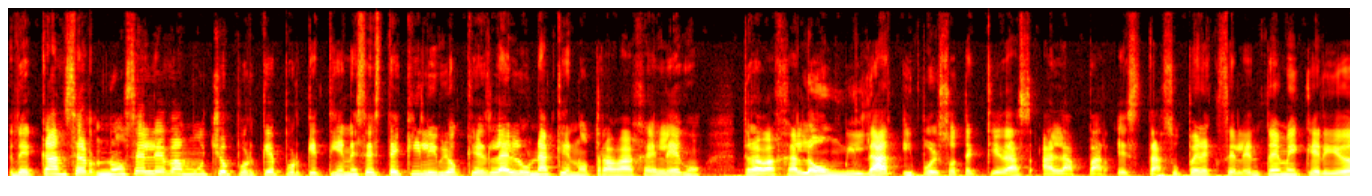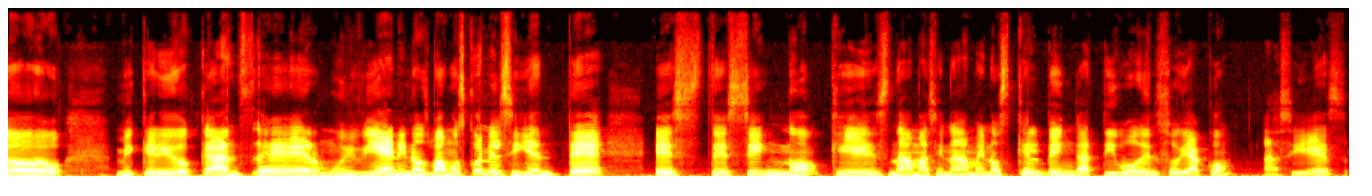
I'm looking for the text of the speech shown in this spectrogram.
de, cáncer no se eleva mucho, ¿por qué? Porque tienes este equilibrio que es la luna que no trabaja el ego trabaja la humildad y por eso te quedas a la par. Está súper excelente, mi querido, mi querido cáncer. Muy bien. Y nos vamos con el siguiente este signo, que es nada más y nada menos que el vengativo del zodiaco. Así es.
